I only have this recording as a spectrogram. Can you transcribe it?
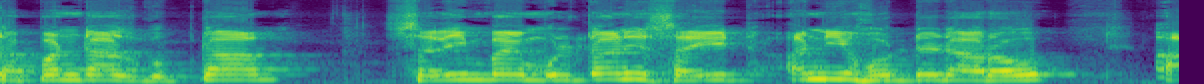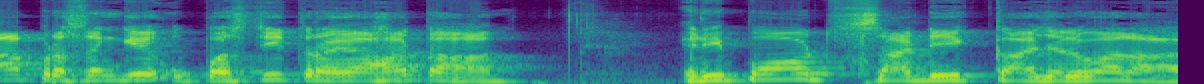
તપનદાસ ગુપ્તા, સલીમભાઈ મુલટાણી સહિત અન્ય હોદ્દેદારો આ પ્રસંગે ઉપસ્થિત રહ્યા હતા. રિપોર્ટ સાદિક કાજલવાલા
